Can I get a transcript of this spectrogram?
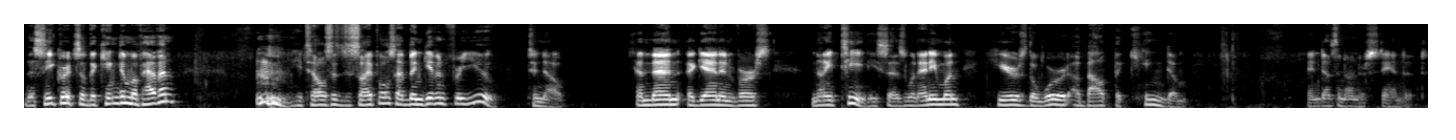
The secrets of the kingdom of heaven, he tells his disciples, have been given for you to know. And then again in verse 19, he says, When anyone hears the word about the kingdom, and doesn't understand it.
